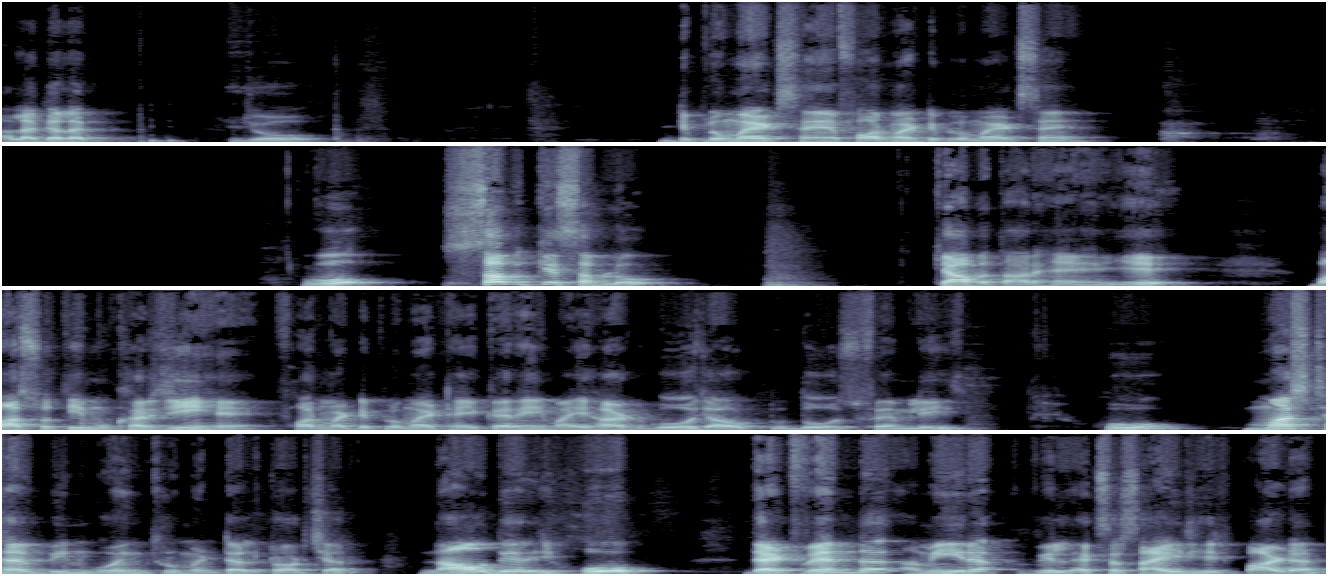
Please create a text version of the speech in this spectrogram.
अलग अलग जो डिप्लोमेट्स हैं फॉर्मर डिप्लोमेट्स हैं वो सब के सब लोग क्या बता रहे हैं? ये बासवती मुखर्जी हैं फॉर्मर डिप्लोमेट हैं कह रहे हैं my heart goes out to those families who must have been going through mental torture now there is hope that when the emir will exercise his pardon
